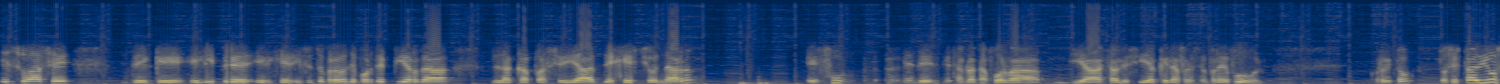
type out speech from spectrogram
Eso hace de que el IPD, el, el Instituto Federal del Deporte pierda la capacidad de gestionar el fútbol de, de esta plataforma ya establecida que es la Federación Peruana de Fútbol. ¿Correcto? Los estadios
